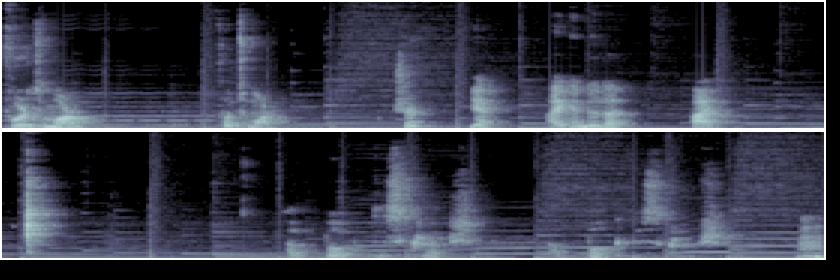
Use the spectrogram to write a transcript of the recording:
For tomorrow. for tomorrow? Sure. Yeah, I can do that. Bye. A book description. A book description. Hmm.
